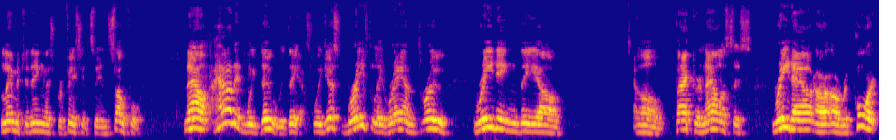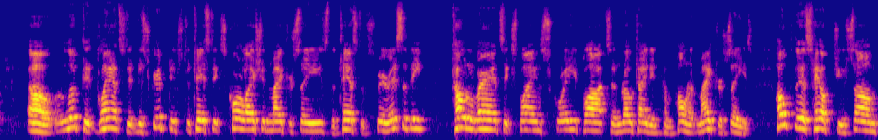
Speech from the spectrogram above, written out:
limited English proficiency and so forth. Now, how did we do with this? We just briefly ran through reading the uh, uh, factor analysis readout or, or report, uh, looked at, glanced at descriptive statistics, correlation matrices, the test of sphericity, total variance explains scree plots, and rotated component matrices. Hope this helped you some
